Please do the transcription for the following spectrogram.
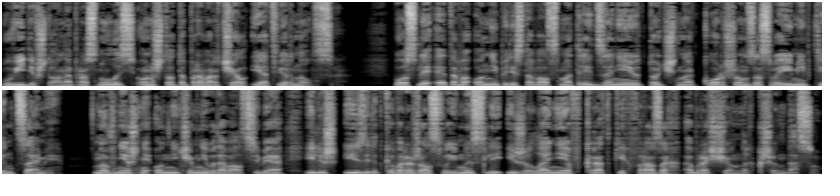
Увидев, что она проснулась, он что-то проворчал и отвернулся. После этого он не переставал смотреть за нею точно коршун за своими птенцами, но внешне он ничем не выдавал себя и лишь изредка выражал свои мысли и желания в кратких фразах, обращенных к Шендасу.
